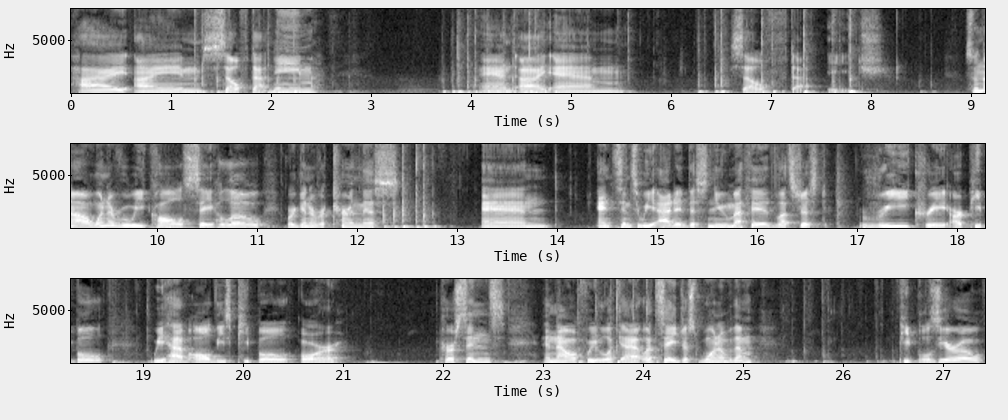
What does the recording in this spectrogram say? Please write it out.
hi, I'm self.name and I am self.age. So now whenever we call say hello, we're gonna return this. And, and since we added this new method, let's just recreate our people. We have all these people or persons. And now if we look at, let's say just one of them, people zero,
